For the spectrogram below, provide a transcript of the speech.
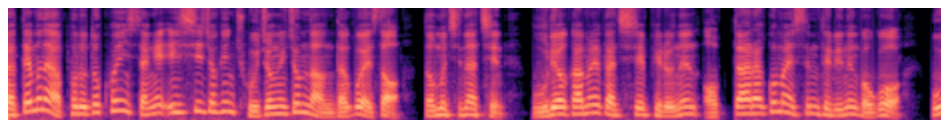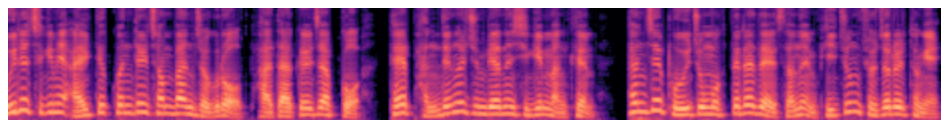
자, 때문에 앞으로도 코인 시장에 일시적인 조정이 좀 나온다고 해서 너무 지나친 우려감을 가지실 필요는 없다라고 말씀드리는 거고 오히려 지금의 알트코인들 전반적으로 바닥을 잡고 대반등을 준비하는 시기인 만큼 현재 보유 종목들에 대해서는 비중 조절을 통해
